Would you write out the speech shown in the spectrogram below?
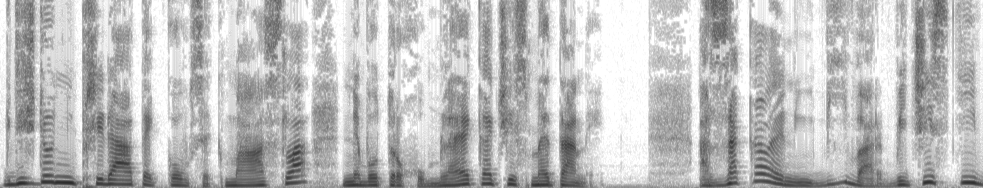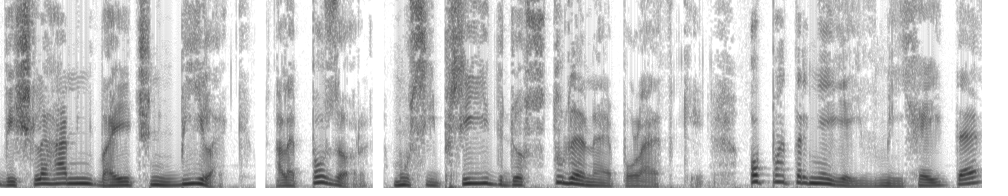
když do ní přidáte kousek másla nebo trochu mléka či smetany. A zakalený vývar vyčistí vyšlehaný vaječný bílek. Ale pozor, musí přijít do studené polévky. Opatrně jej vmíchejte,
